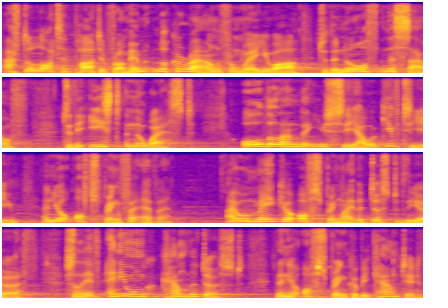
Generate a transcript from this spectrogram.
after Lot had parted from him, Look around from where you are to the north and the south, to the east and the west. All the land that you see I will give to you and your offspring forever. I will make your offspring like the dust of the earth, so that if anyone could count the dust, then your offspring could be counted.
